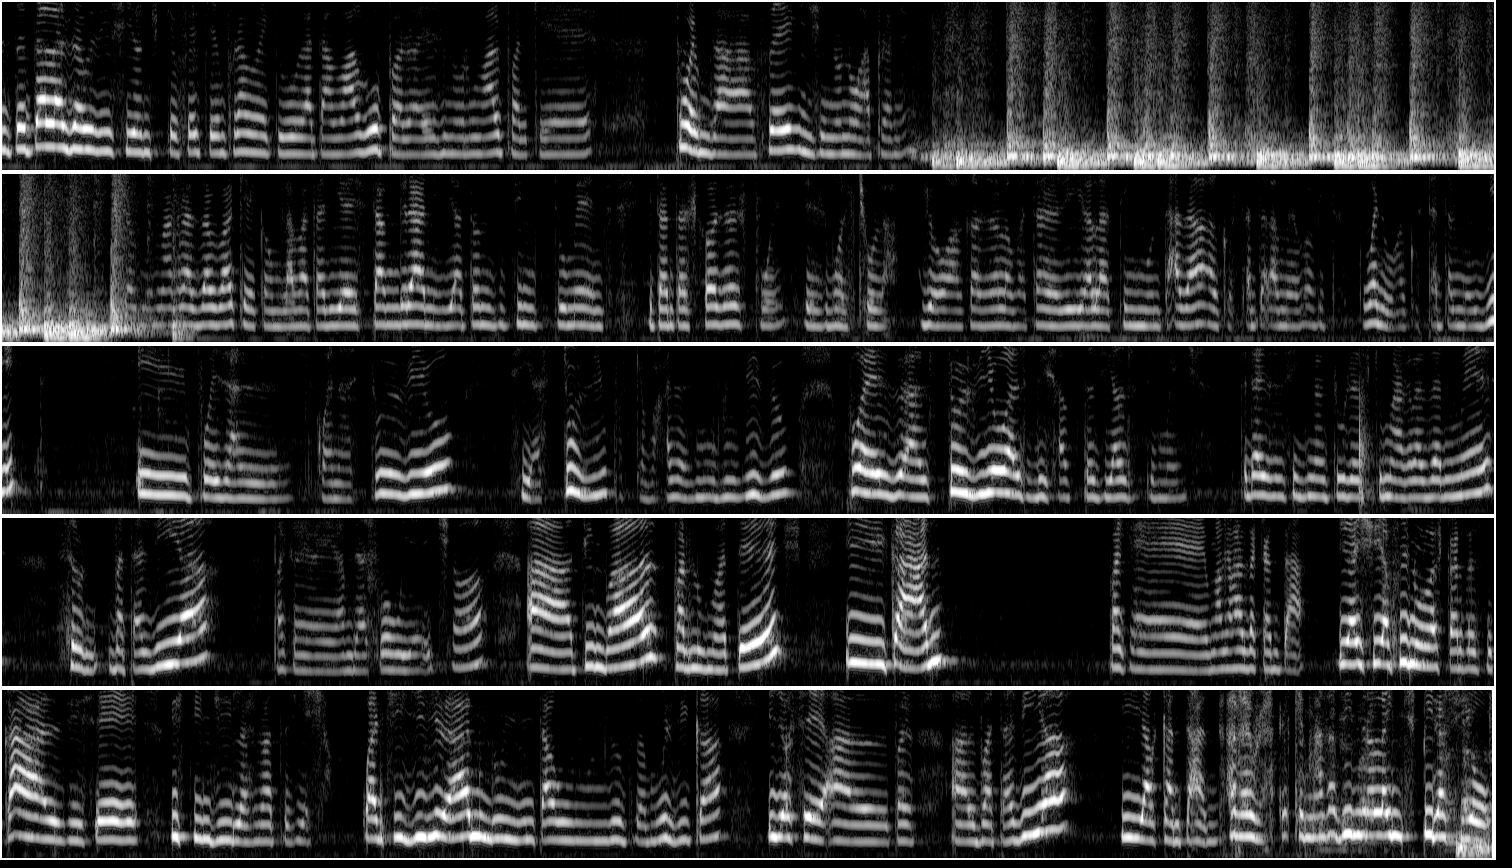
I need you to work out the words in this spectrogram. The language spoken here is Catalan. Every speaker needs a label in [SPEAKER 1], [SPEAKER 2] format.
[SPEAKER 1] En totes les audicions que he fet sempre m'he equivocat amb alguna però és normal perquè ho hem de fer i si no, no ho aprenem. M'agradava que com la bateria és tan gran i hi ha tants instruments i tantes coses, pues, és molt xula. Jo a casa la bateria la tinc muntada al costat de la meva habitació, bueno, al costat del meu llit, i pues, el, quan estudio, si estudio, perquè a vegades m'oblido, pues, estudio els dissabtes i els diumenges. Tres assignatures que m'agraden més són bateria, perquè em desfogo i això, uh, timbal, per lo mateix, i cant, perquè m'agrada cantar. I així afino les cordes vocals i sé distingir les notes i això. Quan sigui gran vull muntar un grup de música i jo sé el, el bateria i el cantant. A veure, que m'ha de vindre la inspiració.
